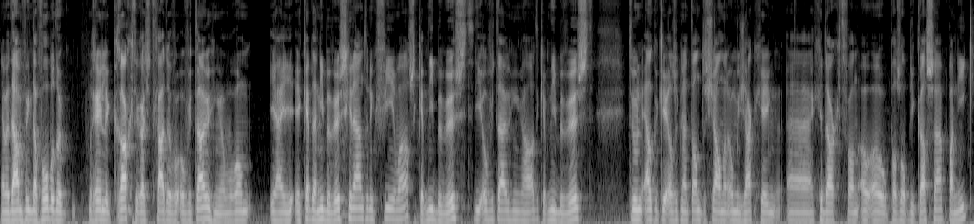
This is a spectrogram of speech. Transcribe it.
Ja, maar daarom vind ik dat voorbeeld ook redelijk krachtig als het gaat over overtuigingen. Waarom? Ja, ik heb dat niet bewust gedaan toen ik vier was. Ik heb niet bewust die overtuiging gehad. Ik heb niet bewust toen elke keer als ik naar tante Sjan en ome Jacques ging, eh, gedacht van... Oh, oh, pas op die kassa, paniek.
